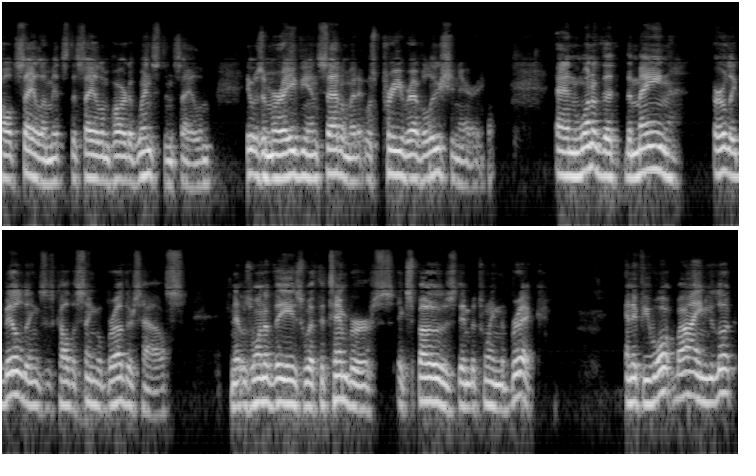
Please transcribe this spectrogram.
called Salem. It's the Salem part of Winston-Salem. It was a Moravian settlement. It was pre-revolutionary. And one of the, the main early buildings is called the Single Brothers House. And it was one of these with the timbers exposed in between the brick. And if you walk by and you look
